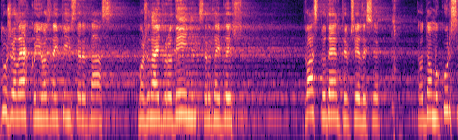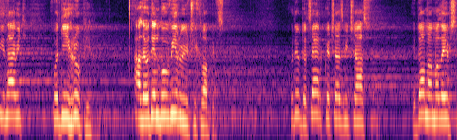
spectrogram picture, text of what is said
дуже легко його знайти і серед нас, може навіть в родині, серед найближчих. Два студенти вчилися в одному курсі і навіть в одній групі, але один був віруючий хлопець. Ходив до церкви час від часу, і вдома молився,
